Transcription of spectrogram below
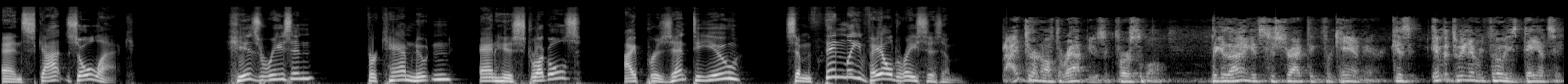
And Scott Zolak, his reason for Cam Newton and his struggles, I present to you some thinly veiled racism. I'd turn off the rap music, first of all, because I think it's distracting for Cam here. Because in between every throw, he's dancing.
